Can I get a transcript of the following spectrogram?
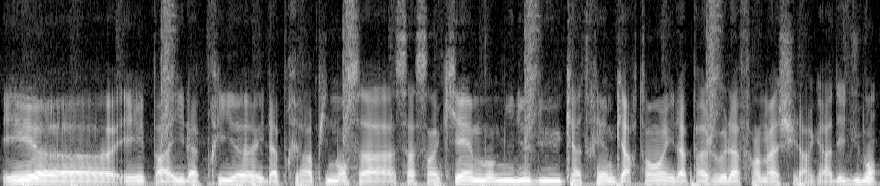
Et, euh, et pareil, il a pris, euh, il a pris rapidement sa, sa cinquième au milieu du quatrième quart-temps. Il a pas joué la fin de match, il a regardé du banc.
